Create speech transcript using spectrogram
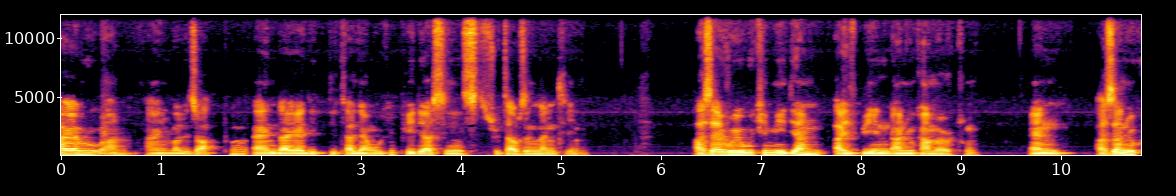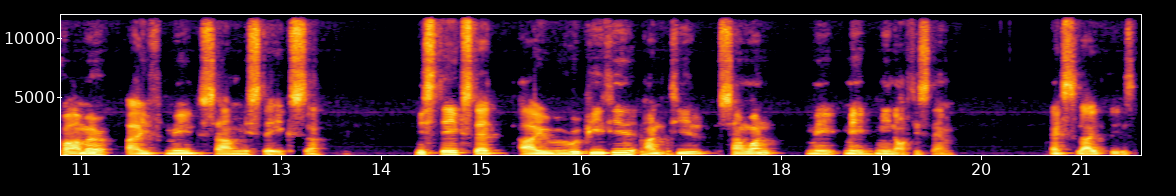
Hi everyone, I'm Vale and I edit Italian Wikipedia since 2019. As every Wikimedian, I've been a newcomer too. And as a newcomer, I've made some mistakes. Mistakes that I repeated until someone made me notice them. Next slide, please.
